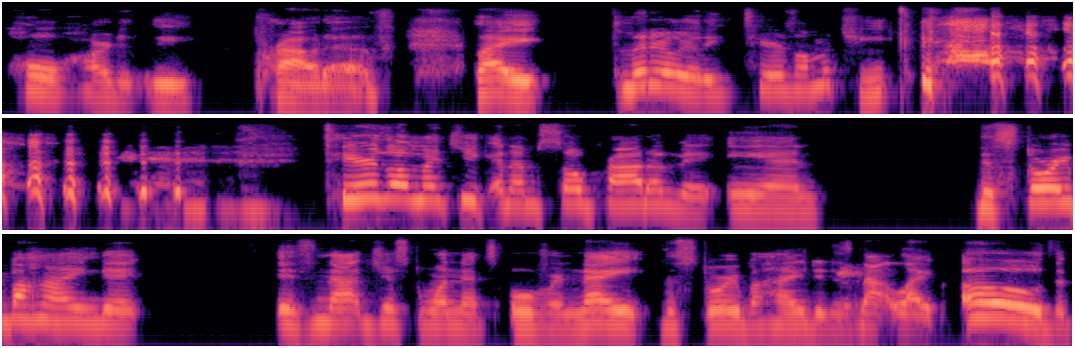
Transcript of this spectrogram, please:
wholeheartedly proud of. Like literally tears on my cheek. tears on my cheek. And I'm so proud of it. And the story behind it is not just one that's overnight. The story behind it is not like, oh, the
